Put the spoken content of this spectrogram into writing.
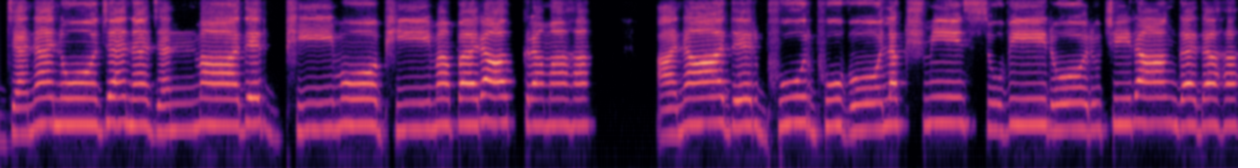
जननो जनजन्मादिर्भीमो भीमपराक्रमः। अनादिर्भूर्भुवो लक्ष्मी सुवीरो रुचिराङ्गदः।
